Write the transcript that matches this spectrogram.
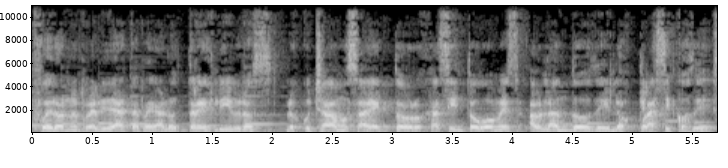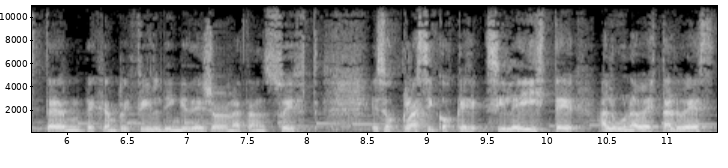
fueron en realidad te regalo tres libros. Lo escuchábamos a Héctor Jacinto Gómez hablando de los clásicos de Stern, de Henry Fielding y de Jonathan Swift. Esos clásicos que si leíste alguna vez tal vez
